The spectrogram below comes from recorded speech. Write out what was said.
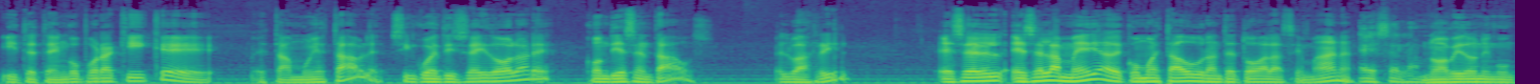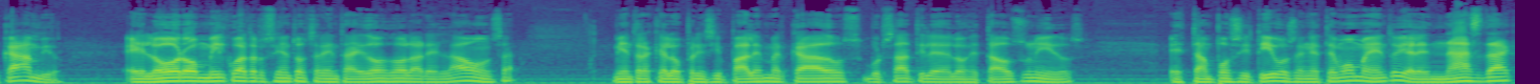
Y te tengo por aquí que está muy estable. 56 dólares con 10 centavos el barril. Esa es, el- esa es la media de cómo ha estado durante toda la semana. esa es la No ha habido ningún cambio. El oro, 1.432 dólares la onza, mientras que los principales mercados bursátiles de los Estados Unidos están positivos en este momento y el Nasdaq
